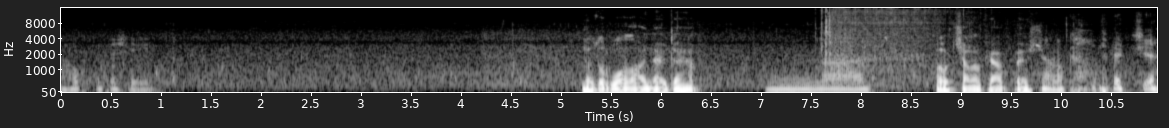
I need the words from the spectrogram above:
I hope it's a fishy. Another walleye, no doubt. Mm, no. Oh, channel catfish. Channel catfish, yeah.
